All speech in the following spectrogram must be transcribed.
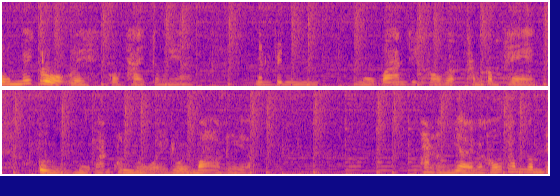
ลมไม่โกรกเลยกอไผ่ตรงเนี้ย มันเป็นหมู่บ้านที่เขาแบบทำกำแพง เออหมู่บ้านคนรวยรวยมากเลยอะบ้านหลังใหญ่แล้วเขาทำกำแพ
